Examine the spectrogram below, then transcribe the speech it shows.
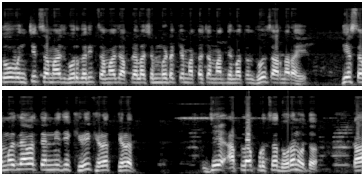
तो वंचित समाज गोरगरीब समाज आपल्याला शंभर टक्के मताच्या माध्यमातून धूळ चारणार आहे. हे समजल्यावर त्यांनी जी खिळी खेळत खेळत जे आपलं पुढचं धोरण होतं का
